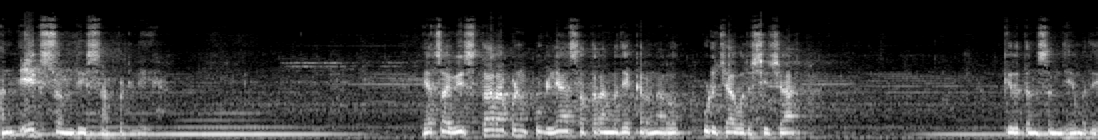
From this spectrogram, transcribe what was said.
आणि एक संधी सापडली. याचा विस्तार आपण पुढल्या सत्रामध्ये करणार आहोत पुढच्या वर्षीच्या कीर्तन संध्येमध्ये.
